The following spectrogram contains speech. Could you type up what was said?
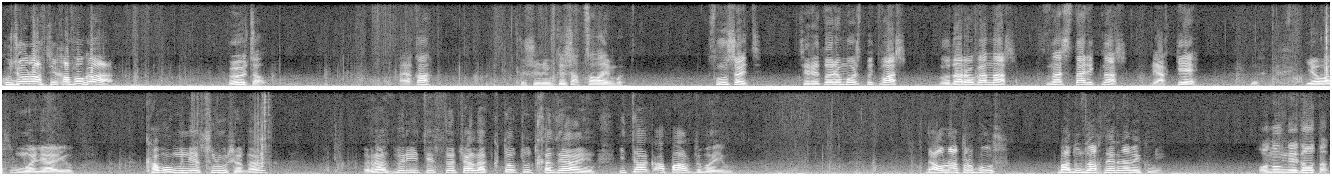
Кужоровчик, Хафогар. Эй, чал. Аяка. Тишинин теш салайынбы? Слушайте, территория может быть ваш, но дорога наш. Значит, старик наш. Бяки. Я вас умоляю. Кого мне слушать, а? Разберитесь сначала, кто тут хозяин. И так опаздываю. Да он атропуш. Бадузах дерна мекуни. Оның не деп атат?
